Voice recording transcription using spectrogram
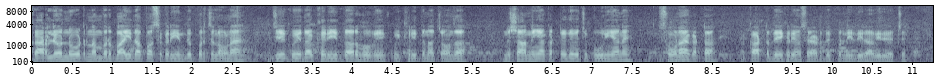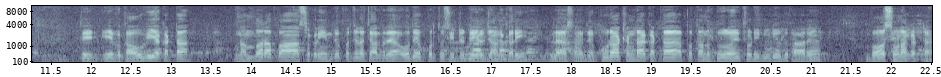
ਕਰ ਲਿਓ ਨੋਟ ਨੰਬਰ 22 ਦਾ ਆਪਾਂ ਸਕਰੀਨ ਦੇ ਉੱਪਰ ਚਲਾਉਣਾ ਹੈ। ਜੇ ਕੋਈ ਇਹਦਾ ਖਰੀਦਦਾਰ ਹੋਵੇ ਕੋਈ ਖਰੀਦਣਾ ਚਾਹੁੰਦਾ ਨਿਸ਼ਾਨੀਆਂ ਕੱਟੇ ਦੇ ਵਿੱਚ ਪੂਰੀਆਂ ਨੇ ਸੋਹਣਾ ਹੈ ਕੱਟਾ। ਆਹ ਕੱਟ ਦੇਖ ਰਹੇ ਹੋ ਸਾਈਡ ਦੇ ਉੱਪਰ ਨੀਲੀ ਰਾਵੀ ਦੇ ਵਿੱਚ। ਤੇ ਇਹ ਵਿਕਾਊ ਵੀ ਆ ਕੱਟਾ। ਨੰਬਰ ਆਪਾਂ ਸਕਰੀਨ ਦੇ ਉੱਪਰ ਜਿਹੜਾ ਚੱਲ ਰਿਹਾ ਉਹਦੇ ਉੱਪਰ ਤੁਸੀਂ ਡਿਟੇਲ ਜਾਣਕਾਰੀ ਲੈ ਸਕਦੇ ਹੋ। ਪੂਰਾ ਠੰਡਾ ਕੱਟਾ ਆਪਾਂ ਤੁਹਾਨੂੰ ਦੂਰੋਂ ਦੀ ਥੋੜੀ ਵੀਡੀਓ ਦਿਖਾ ਰਹੇ ਹਾਂ। ਬਹੁਤ ਸੋਹਣਾ ਕੱਟਾ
